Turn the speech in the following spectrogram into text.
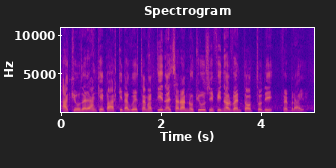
a chiudere anche i parchi da questa mattina e saranno chiusi fino al 28 di febbraio.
